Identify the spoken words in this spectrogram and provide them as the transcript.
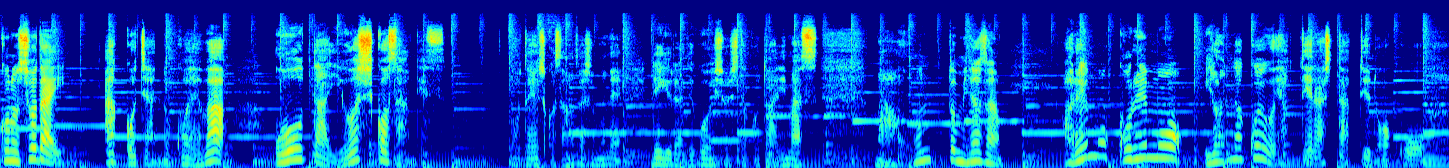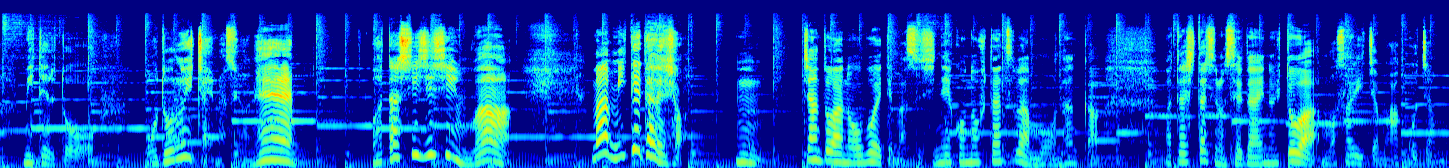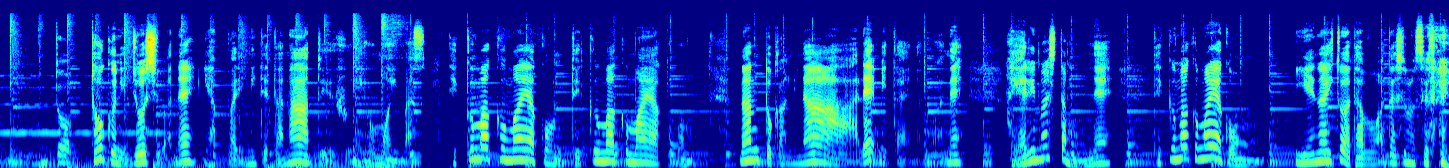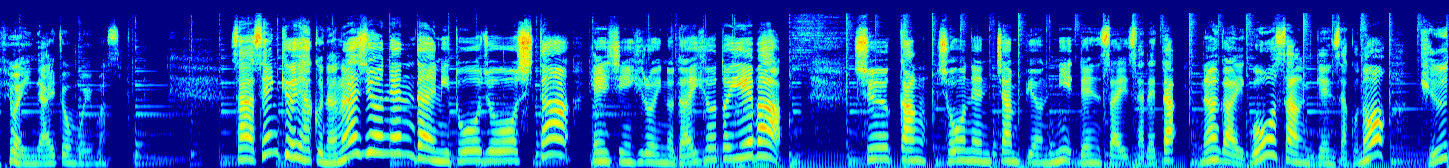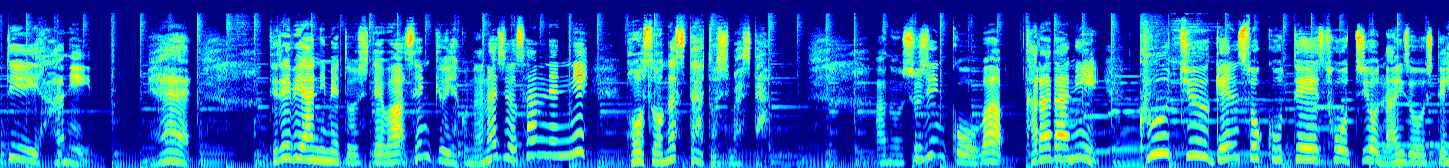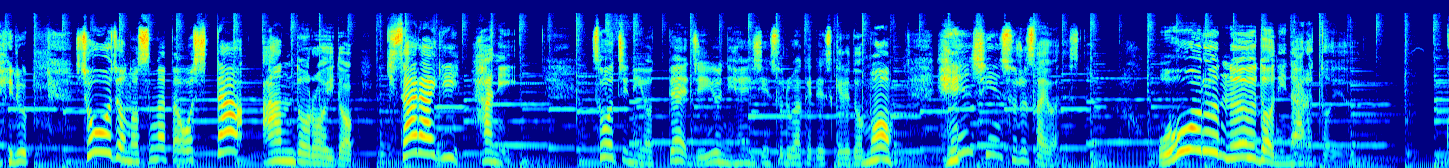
この初代アッコちゃんの声は太田よし子さんです。太田よし子さん私もねレギュラーでご一緒したことあります。まあほんと皆さんあれもこれもいろんな声をやっていらしたっていうのがこう見てると驚いちゃいますよね。私自身はまあ見てたでしょ。うん、ちゃんとあの覚えてますしねこの2つはもうなんか私たちの世代の人はもうサリーちゃんもアッコちゃんも本当特に女子はねやっぱり見てたなというふうに思います。テクマクマヤコンテクマクマヤコンなんとかになーれみたいなのはね流行りましたもんね。テクマクマヤコン言えない人は多分私の世代ではいないと思いますさあ1970年代に登場した変身ヒロインの代表といえば「週刊少年チャンピオン」に連載された永井豪さん原作の「キューティーハニー」ねえ。テレビアニメとしては1973年に放送がスタートしました。あの主人公は体に空中元素固定装置を内蔵している少女の姿をしたアンドロイドキサラギハニー装置によって自由に変身するわけですけれども変身する際はですねオールヌードになるという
